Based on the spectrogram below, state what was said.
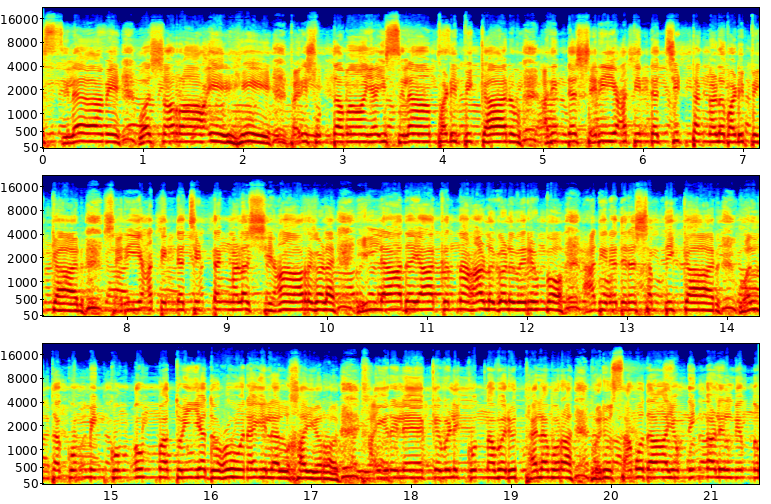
ഇസ്ലാമി വശറാഇഹി പരിശുദ്ധമായ ഇസ്ലാം പഠിപ്പിക്കാനും അതിന്റെ ശരീഅത്തിന്റെ ചിട്ടങ്ങൾ പഠിപ്പിക്കാൻ ശരീഅത്തിന്റെ ചിട്ടങ്ങളെ ഷിയാറുകളെ ഇല്ലാതെയാക്കുന്ന ആളുകൾ വരുമ്പോൾ അതിനെതിരെ ശബ്ദിക്കാൻ ഖൈറിലേക്ക് വിളിക്കുന്ന ഒരു തലമുറ ഒരു സമുദായം നിങ്ങളിൽ നിന്ന്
